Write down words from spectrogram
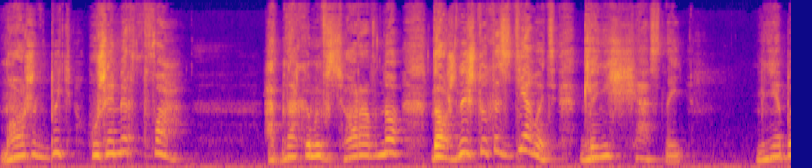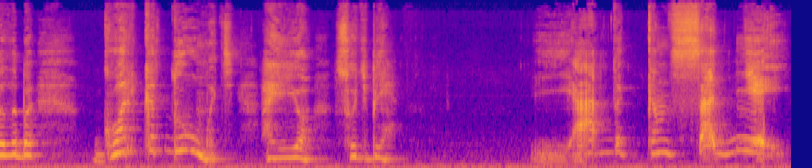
может быть уже мертва. Однако мы все равно должны что-то сделать для несчастной. Мне было бы горько думать о ее судьбе. Я до конца дней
